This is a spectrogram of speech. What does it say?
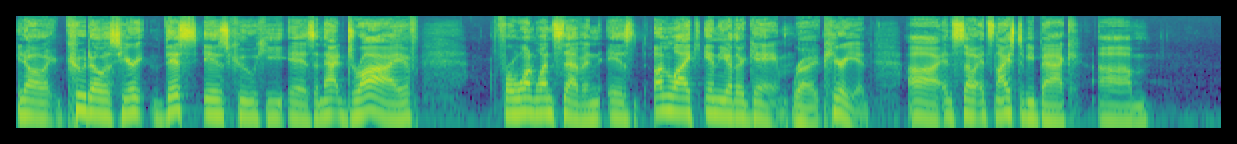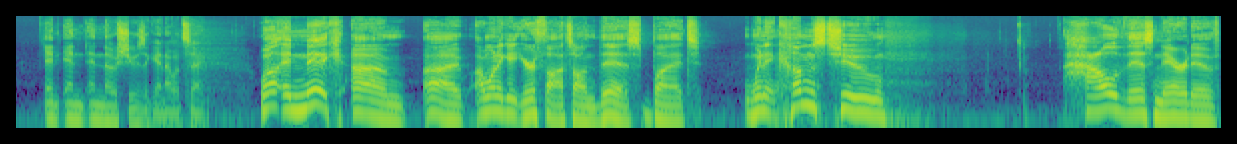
you know kudos here. This is who he is. And that drive for 117 is unlike any other game Right. period. Uh, and so it's nice to be back um, in, in in those shoes again i would say. Well, and Nick, um, uh, I want to get your thoughts on this, but when it comes to how this narrative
